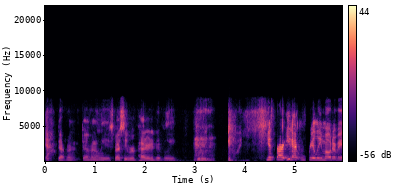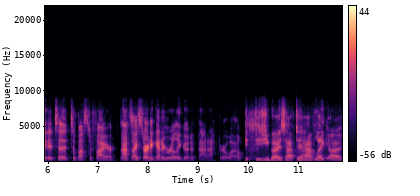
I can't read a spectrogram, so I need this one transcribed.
Yeah. Definitely, definitely, especially repetitively. You start, you get really motivated to to bust a fire. That's I started getting really good at that after a while. Did, did you guys have to have like uh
